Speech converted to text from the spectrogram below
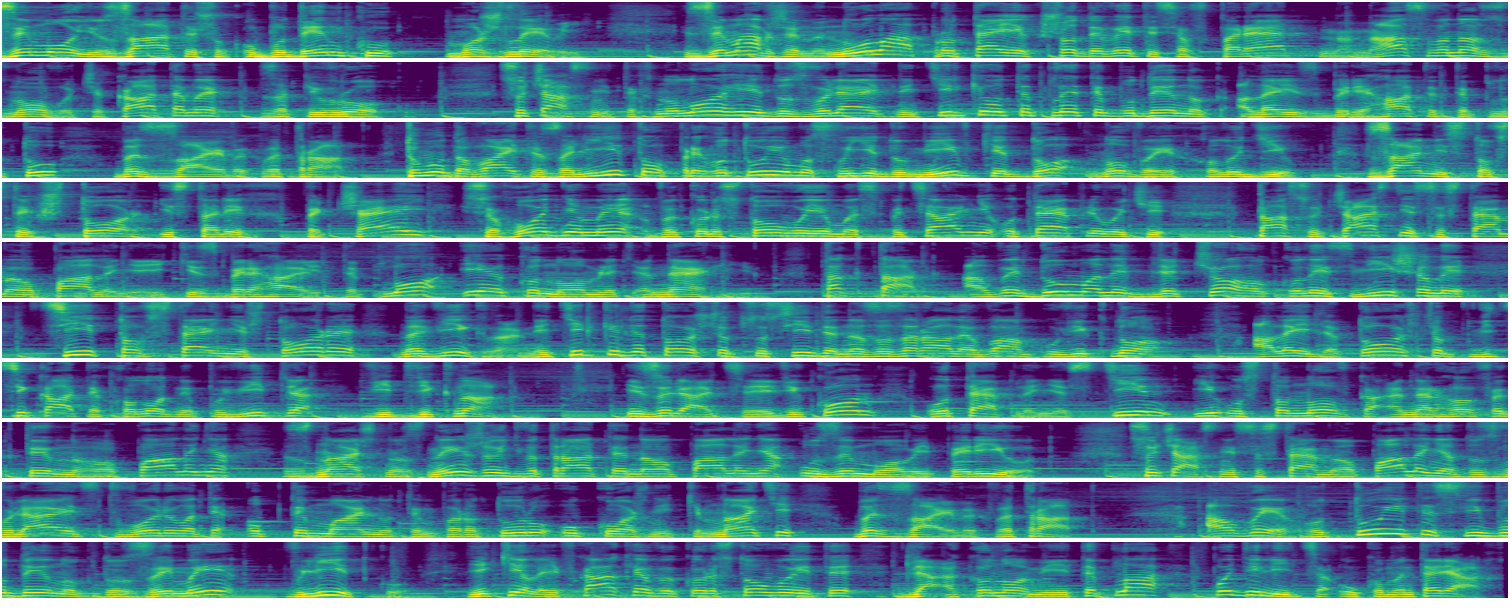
Зимою затишок у будинку можливий. Зима вже минула, проте, якщо дивитися вперед, на нас вона знову чекатиме за півроку. Сучасні технології дозволяють не тільки утеплити будинок, але й зберігати теплоту без зайвих витрат. Тому давайте за літо приготуємо свої домівки до нових холодів. Замість товстих штор і старих печей сьогодні ми використовуємо спеціальні утеплювачі та сучасні системи опалення, які зберігають тепло і економлять енергію. Так так, а ви думали, для чого колись вішали ці товстенні штори на вікна? Не тільки для того, щоб сусіди не зазирали вам у вікно, але й для того, щоб відсікати холодне повітря від вікна. Ізоляція вікон, утеплення стін і установка енергоефективного опалення значно знижують витрати на опалення у зимовий період. Сучасні системи опалення дозволяють створювати оптимальну температуру у кожній кімнаті без зайвих витрат. А ви готуєте свій будинок до зими влітку? Які лайфхаки використовуєте для економії тепла? Поділіться у коментарях.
